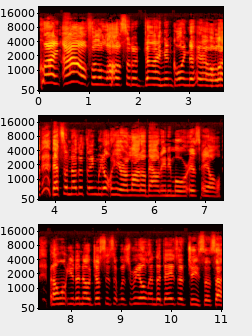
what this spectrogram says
crying out for the lost that are dying and going to hell. Uh, that's another thing we don't hear a lot about anymore is hell. But I want you to know, just as it was real in the days of Jesus, uh,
